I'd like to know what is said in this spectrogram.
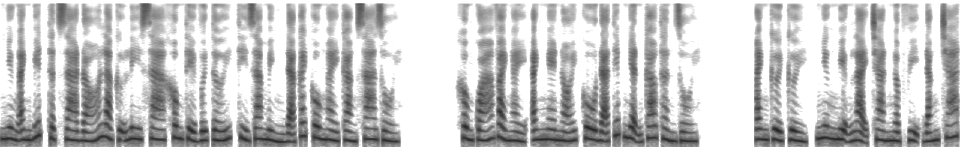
nhưng anh biết thật ra đó là cự ly xa không thể với tới, thì ra mình đã cách cô ngày càng xa rồi. Không quá vài ngày, anh nghe nói cô đã tiếp nhận cao thần rồi. Anh cười cười, nhưng miệng lại tràn ngập vị đắng chát.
